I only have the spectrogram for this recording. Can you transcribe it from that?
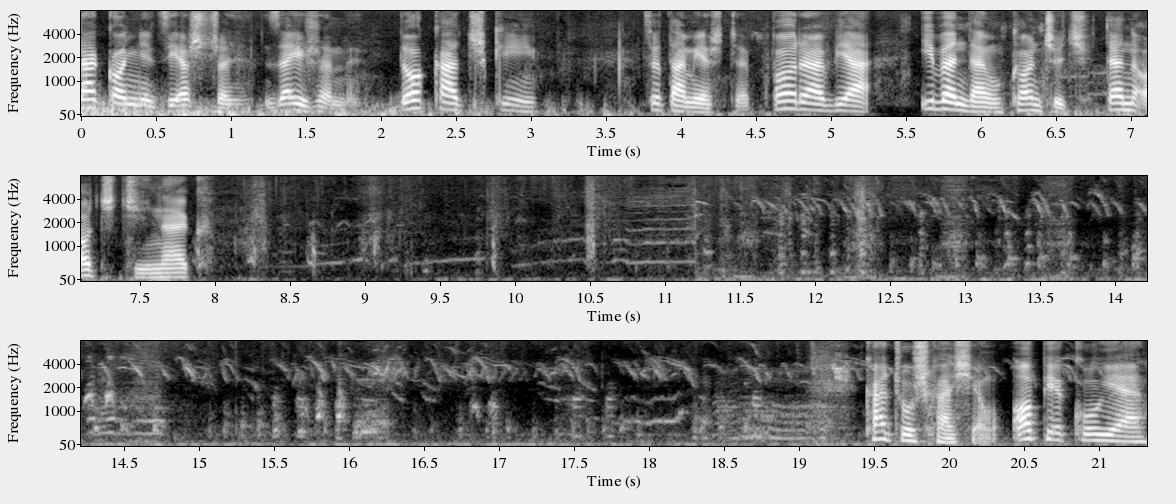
Na koniec jeszcze zajrzymy do kaczki, co tam jeszcze porabia i będę kończyć ten odcinek. Kaczuszka się opiekuje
